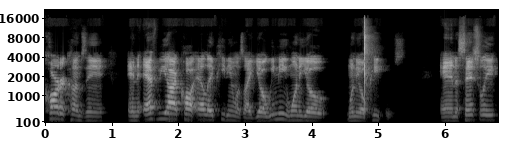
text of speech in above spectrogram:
Carter comes in and the FBI called LAPD and was like, "Yo, we need one of your one of your peoples." And essentially,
